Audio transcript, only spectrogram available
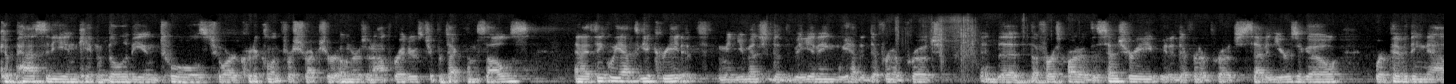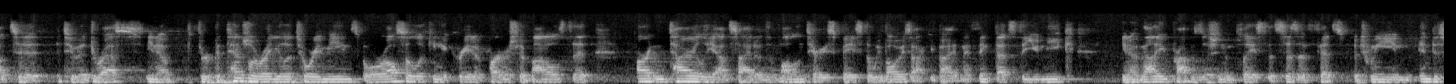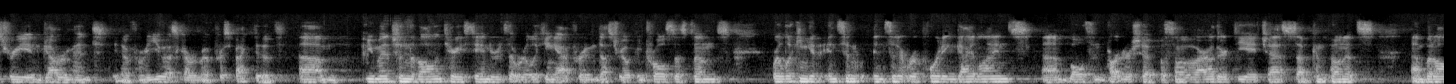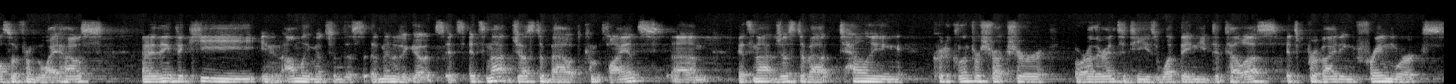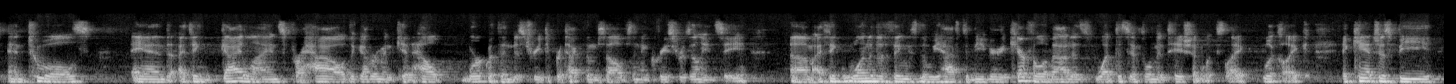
capacity and capability and tools to our critical infrastructure owners and operators to protect themselves And I think we have to get creative. I mean, you mentioned at the beginning, we had a different approach in the, the first part of the century. We had a different approach seven years ago. We're pivoting now to, to address, you know, through potential regulatory means, but we're also looking at creative partnership models that aren't entirely outside of the voluntary space that we've always occupied. And I think that's the unique, you know, value proposition in place that says it fits between industry and government, you know, from a U.S. government perspective. Um, you mentioned the voluntary standards that we're looking at for industrial control systems. We're looking at incident, incident reporting guidelines, um, both in partnership with some of our other DHS subcomponents, um, but also from the White House. And I think the key, you know, Amelie mentioned this a minute ago. It's it's it's not just about compliance. Um, it's not just about telling critical infrastructure or other entities what they need to tell us. It's providing frameworks and tools and I think guidelines for how the government can help work with industry to protect themselves and increase resiliency. Um, I think one of the things that we have to be very careful about is what does implementation looks like look like. It can't just be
